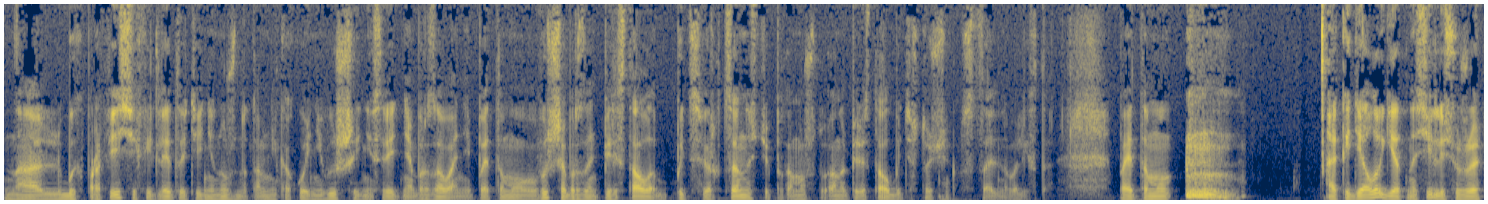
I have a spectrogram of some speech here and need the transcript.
на любых профессиях, и для этого тебе не нужно там никакое ни высшее, ни среднее образование. Поэтому высшее образование перестало быть сверхценностью, потому что оно перестало быть источником социального лифта. Поэтому а к идеологии относились уже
